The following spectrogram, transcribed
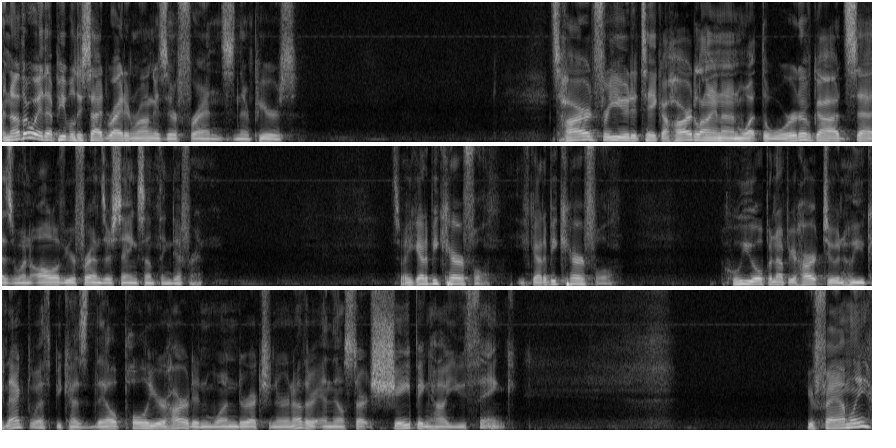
Another way that people decide right and wrong is their friends and their peers. It's hard for you to take a hard line on what the Word of God says when all of your friends are saying something different. So you got to be careful. You've got to be careful who you open up your heart to and who you connect with because they'll pull your heart in one direction or another and they'll start shaping how you think. Your family,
